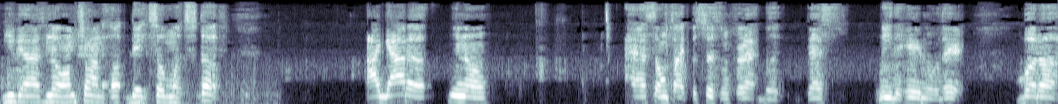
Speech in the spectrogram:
you guys know I'm trying to update so much stuff I gotta, you know, have some type of system for that, but that's neither here nor there. But uh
